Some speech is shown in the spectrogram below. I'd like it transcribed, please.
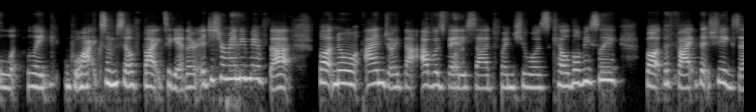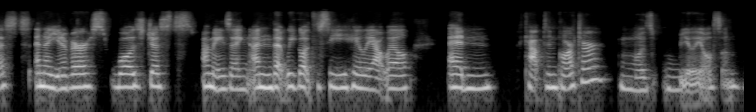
l- like wax himself back together. It just reminded me of that. But no, I enjoyed that. I was very sad when she was killed, obviously, but the fact that she exists in a universe was just amazing, and that we got to see Hayley Atwell in Captain Carter was really awesome.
